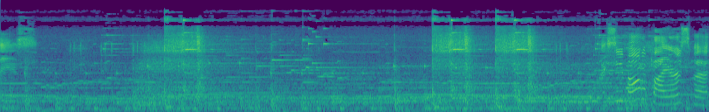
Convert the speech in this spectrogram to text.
Please. I see multipliers, but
